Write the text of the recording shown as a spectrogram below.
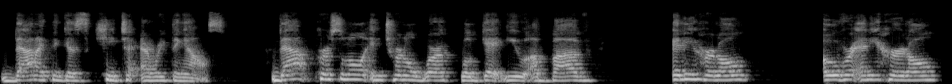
that I think is key to everything else. That personal internal work will get you above any hurdle, over any hurdle,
